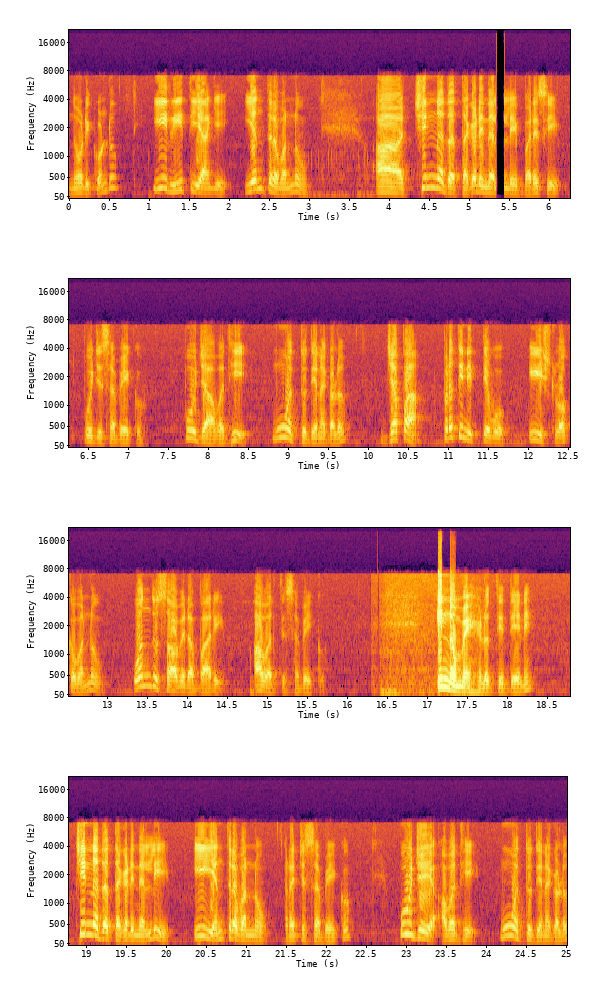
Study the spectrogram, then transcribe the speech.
ನೋಡಿಕೊಂಡು ಈ ರೀತಿಯಾಗಿ ಯಂತ್ರವನ್ನು ಆ ಚಿನ್ನದ ತಗಡಿನಲ್ಲಿ ಬರೆಸಿ ಪೂಜಿಸಬೇಕು. ಪೂಜಾ ಅವಧಿ ಮೂವತ್ತು ದಿನಗಳು. ಜಪ ಪ್ರತಿನಿತ್ಯವೂ ಈ ಶ್ಲೋಕವನ್ನು ಒಂದು ಸಾವಿರ ಬಾರಿ ಆವರ್ತಿಸಬೇಕು. ಇನ್ನೊಮ್ಮೆ ಹೇಳುತ್ತಿದ್ದೇನೆ, ಚಿನ್ನದ ತಗಡಿನಲ್ಲಿ ಈ ಯಂತ್ರವನ್ನು ರಚಿಸಬೇಕು. ಪೂಜೆಯ ಅವಧಿ ಮೂವತ್ತು ದಿನಗಳು.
